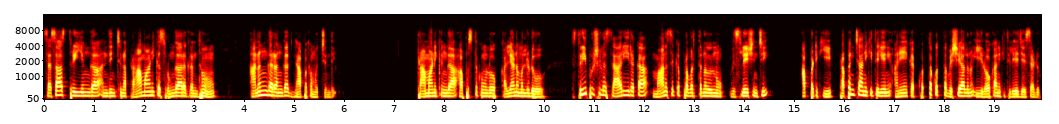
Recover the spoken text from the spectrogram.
శశాస్త్రీయంగా అందించిన ప్రామాణిక శృంగార గ్రంథం అనంగరంగ జ్ఞాపకం వచ్చింది ప్రామాణికంగా ఆ పుస్తకంలో కళ్యాణమల్లుడు స్త్రీ పురుషుల శారీరక మానసిక ప్రవర్తనలను విశ్లేషించి అప్పటికి ప్రపంచానికి తెలియని అనేక కొత్త కొత్త విషయాలను ఈ లోకానికి తెలియజేశాడు.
